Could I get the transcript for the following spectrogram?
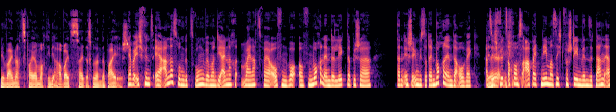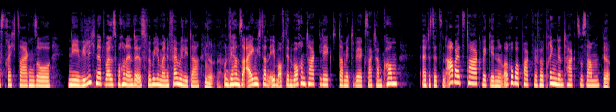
eine Weihnachtsfeier macht in die Arbeitszeit, dass man dann dabei ist. Ja, aber ich finde es eher andersrum gezwungen, wenn man die Einach Weihnachtsfeier auf ein, Wo auf ein Wochenende legt, da bist du ja, dann ist irgendwie so dein Wochenende auch weg. Also Ja, ich würde es auch aus Arbeitnehmersicht verstehen, wenn sie dann erst recht sagen, so, nee, will ich nicht, weil das Wochenende ist für mich und meine Family da. Und wir haben sie eigentlich dann eben auf den Wochentag gelegt, damit wir gesagt haben, komm, das ist jetzt ein Arbeitstag, wir gehen in den Europapark, wir verbringen den Tag zusammen. Ja.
